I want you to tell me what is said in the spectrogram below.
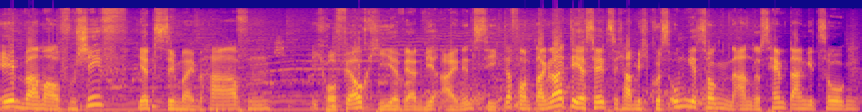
Eben waren wir auf dem Schiff, jetzt sind wir im Hafen. Ich hoffe, auch hier werden wir einen Sieg davontragen. Leute, ihr seht, ich habe mich kurz umgezogen, ein anderes Hemd angezogen.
